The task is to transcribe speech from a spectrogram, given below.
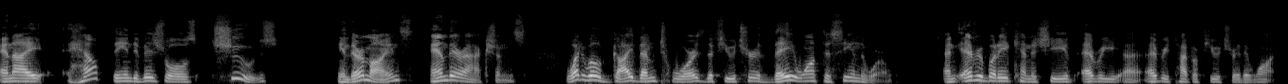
And I help the individuals choose in their minds and their actions what will guide them towards the future they want to see in the world. And everybody can achieve every uh, every type of future they want.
